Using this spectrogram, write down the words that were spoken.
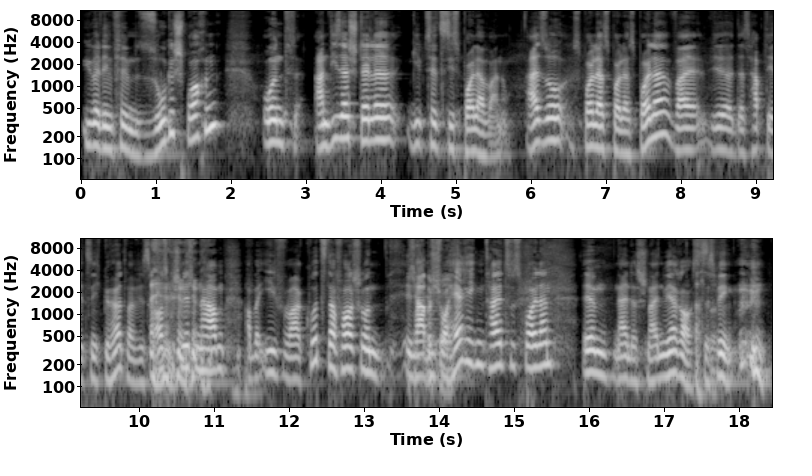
über den Film so gesprochen. Und an dieser Stelle gibt's jetzt die Spoilerwarnung. Also Spoiler, Spoiler, Spoiler, weil wir, das habt ihr jetzt nicht gehört, weil wir es rausgeschnitten haben. Aber Yves war kurz davor schon in, ich habe im schon. vorherigen Teil zu spoilern. Ähm, nein, das schneiden wir raus. So. Deswegen,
